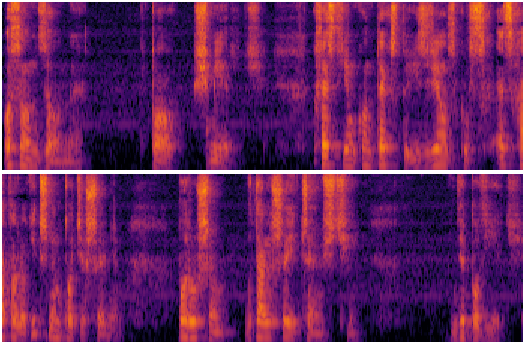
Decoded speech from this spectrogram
osądzone po śmierci. Kwestię kontekstu i związków z eschatologicznym pocieszeniem poruszę w dalszej części wypowiedzi.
